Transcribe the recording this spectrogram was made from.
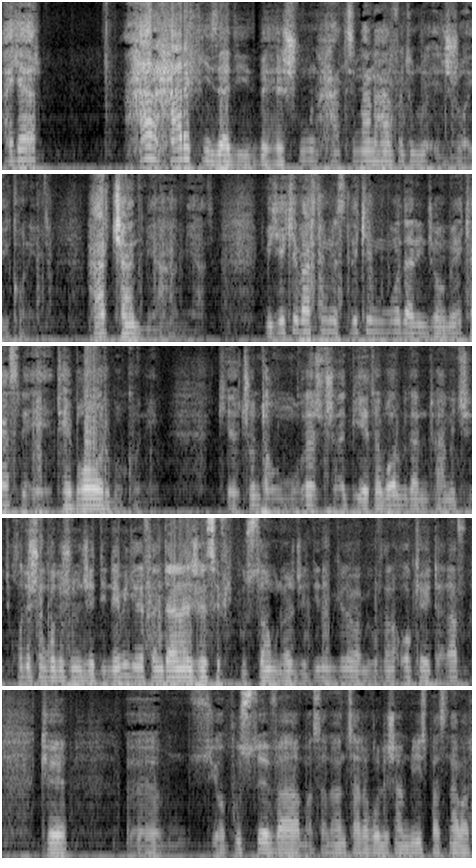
اگر هر حرفی زدید بهشون حتما حرفتون رو اجرایی کنید. هر چند بی اهمیت. میگه که وقتی اون که ما در این جامعه کسب اعتبار بکنیم. که چون تا اون موقع شاید بی اعتبار بودن همه چی خودشون خودشون جدی نمی‌گرفتن. در نتیجه سفید پوستا هم اونا رو جدی نمی‌گرفتن و می‌گفتن اوکی طرف که سیاپوسته و مثلا سر قولش هم نیست پس نباید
